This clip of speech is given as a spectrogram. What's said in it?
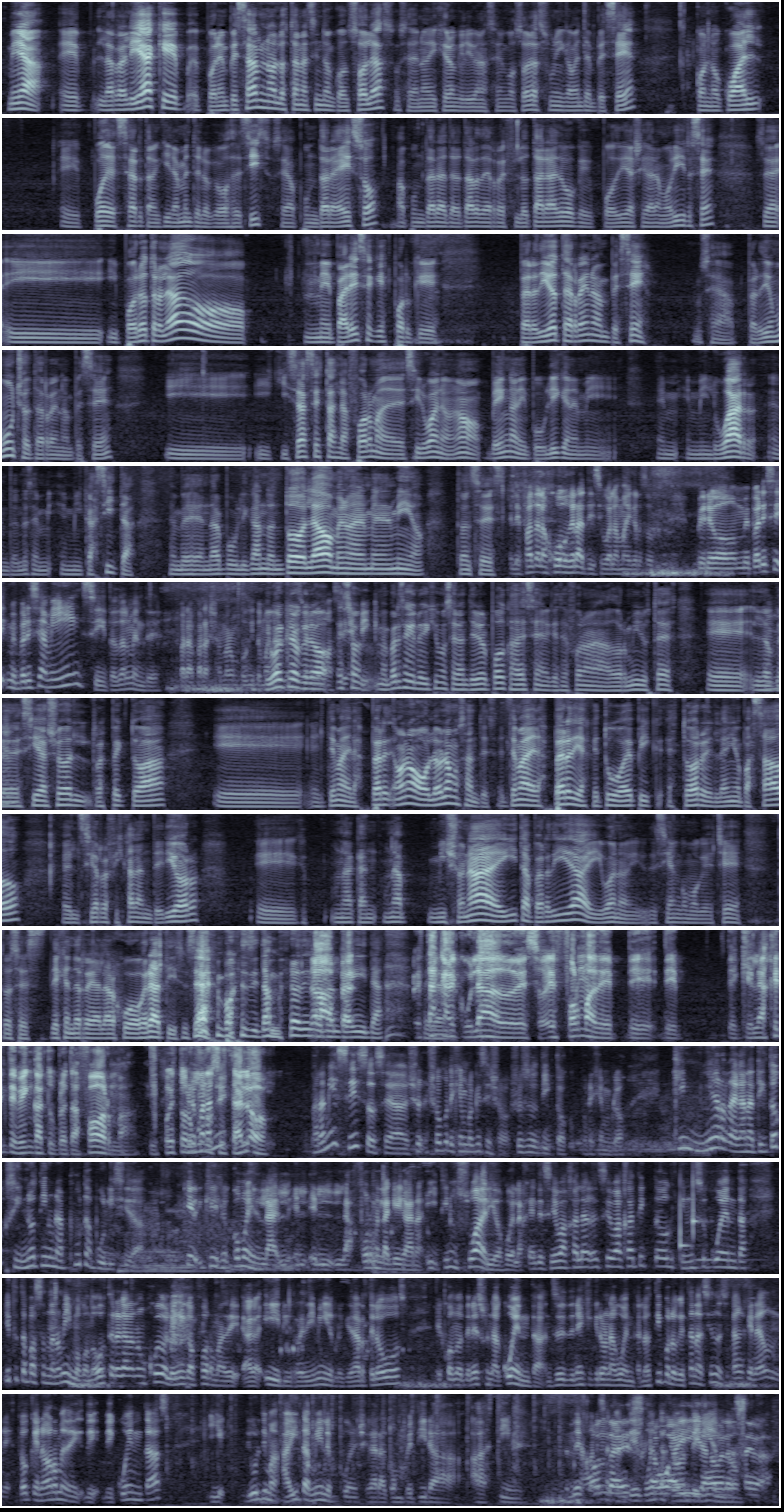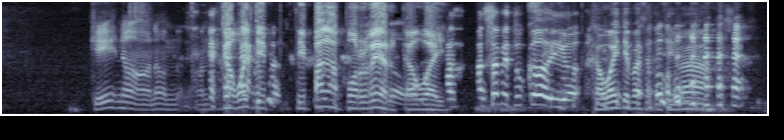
Mira, eh, la realidad es que eh, por empezar no lo están haciendo en consolas, o sea, no dijeron que lo iban a hacer en consolas, únicamente en PC, con lo cual eh, puede ser tranquilamente lo que vos decís, o sea, apuntar a eso, apuntar a tratar de reflotar algo que podría llegar a morirse. O sea, y, y por otro lado, me parece que es porque perdió terreno en PC, o sea, perdió mucho terreno en PC. Y, y quizás esta es la forma de decir, bueno, no, vengan y publiquen en mi, en, en mi lugar, ¿entendés? En mi, en mi casita, en vez de andar publicando en todos lados menos en, el- en el mío. Entonces, Le faltan los juegos gratis igual a Microsoft. Pero me parece, me parece a mí, sí, totalmente. Para, para llamar un poquito más igual creo que lo, eso Epic. me parece que lo dijimos en el anterior podcast ese en el que se fueron a dormir ustedes. eh, lo que decía yo respecto a eh, el tema de las pérdidas, o no, lo hablamos antes, el tema de las pérdidas que tuvo Epic Store el año pasado, el cierre fiscal anterior, eh, una, una millonada de guita perdida y bueno, y decían como que, che, entonces dejen de regalar juegos gratis, o sea, porque si están perdiendo No, tanta pero- guita. Está Pero- calculado eso, es forma de, de- de- de que la gente venga a tu plataforma. Y después todo el mundo se instaló. Para mí es eso, o sea, yo, yo, por ejemplo, qué sé yo, yo uso TikTok, por ejemplo. ¿Qué mierda gana TikTok si no tiene una puta publicidad? ¿Qué, qué es lo- ¿Cómo es la, el- el- la forma en la que gana? Y tiene usuarios, porque la gente se baja, la- se baja TikTok, tiene su cuenta. Y esto está pasando lo mismo. Cuando vos te regalan un juego, la única forma de ir y redimirlo y quedártelo vos es cuando tenés una cuenta. Entonces tenés que crear una cuenta. Los tipos lo que están haciendo es están generando un stock enorme de, de- de cuentas. Y de última, ahí también le pueden llegar a competir a, a Steam. ¿Entendés? Con esa cantidad de cuentas que van teniendo. ¿Qué? No, no, no. no. Kawaii te, te paga por ver, No. Kawaii. Pas- Pasame tu código. Kawaii te pasa, te va.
